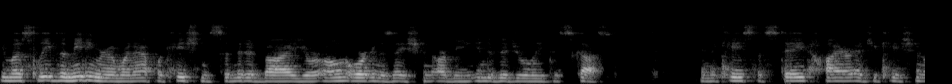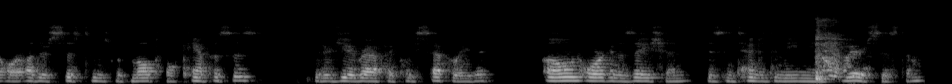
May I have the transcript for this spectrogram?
You must leave the meeting room when applications submitted by your own organization are being individually discussed. In the case of state higher education or other systems with multiple campuses that are geographically separated, own organization is intended to mean the entire system,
